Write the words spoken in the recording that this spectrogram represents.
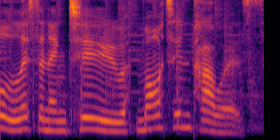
You're listening to Martin Powers.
